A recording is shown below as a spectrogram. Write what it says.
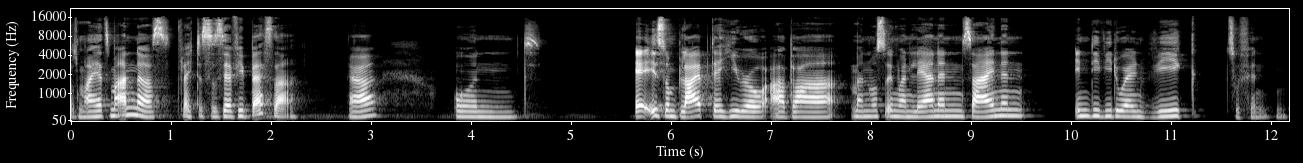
das mache ich jetzt mal anders. Vielleicht ist es sehr viel besser. Ja. Und er ist und bleibt der Hero, aber man muss irgendwann lernen, seinen individuellen Weg zu finden.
